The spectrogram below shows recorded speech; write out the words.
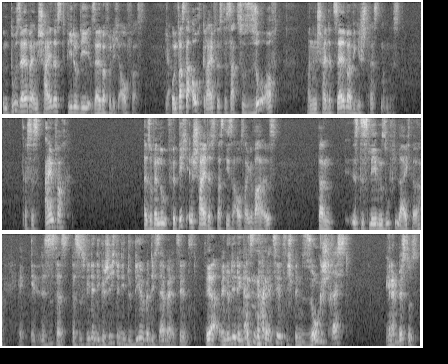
und du selber entscheidest, wie du die selber für dich auffasst. Ja. Und was da auch greift ist, das sagst du so oft, man entscheidet selber, wie gestresst man ist. Das ist einfach, also wenn du für dich entscheidest, dass diese Aussage wahr ist, dann ist das Leben so viel leichter. Das ist das. Das ist wieder die Geschichte, die du dir über dich selber erzählst. Ja, Wenn du dir den ganzen Tag erzählst, ich bin so gestresst, ja, dann bist du's.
